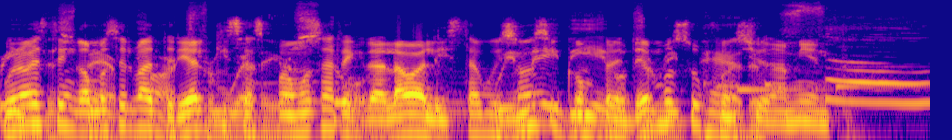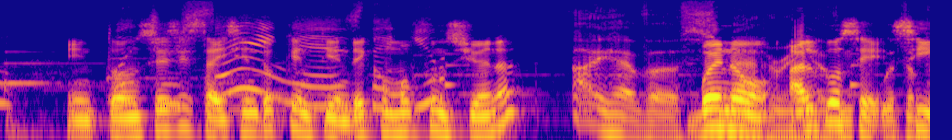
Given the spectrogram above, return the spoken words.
Una vez tengamos el material, quizás podamos arreglar la balista Wison si comprendemos su funcionamiento. Entonces, ¿está diciendo que entiende cómo funciona? Bueno, algo sé, sí.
